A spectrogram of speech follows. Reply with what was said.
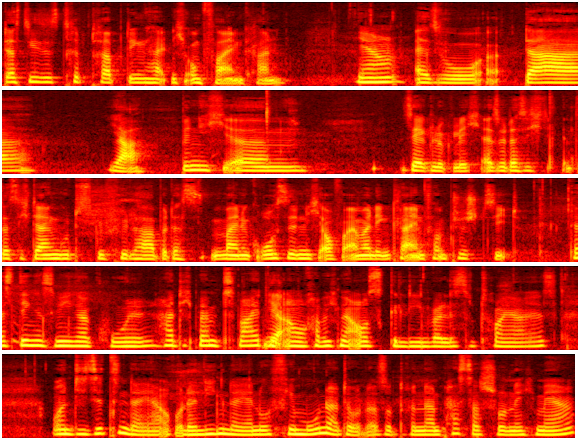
dass dieses Trip-Trap-Ding halt nicht umfallen kann. Ja, Also äh, da, ja, bin ich ähm, sehr glücklich. Also dass ich, dass ich da ein gutes Gefühl habe, dass meine Große nicht auf einmal den Kleinen vom Tisch zieht. das Ding ist mega cool. Hatte ich beim zweiten Ja. auch, habe ich mir ausgeliehen, weil es so teuer ist. Und die sitzen da ja auch oder liegen da ja nur vier Monate oder so drin, dann passt das schon nicht mehr.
